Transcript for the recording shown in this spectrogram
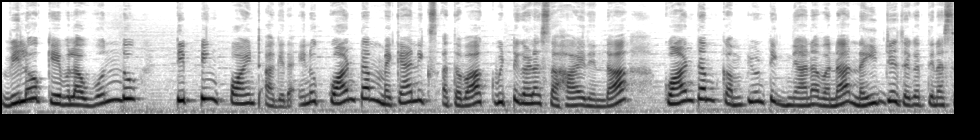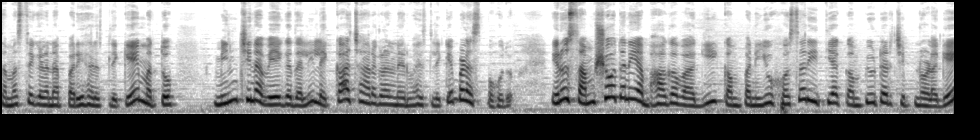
ವಿಲೋ ಕೇವಲ ಒಂದು ಟಿಪ್ಪಿಂಗ್ ಪಾಯಿಂಟ್ ಆಗಿದೆ. ಇನ್ನು ಕ್ವಾಂಟಮ್ ಮೆಕ್ಯಾನಿಕ್ಸ್ ಅಥವಾ ಕ್ವಿಟ್ಗಳ ಸಹಾಯದಿಂದ ಕ್ವಾಂಟಮ್ ಕಂಪ್ಯೂಟಿಂಗ್ ಜ್ಞಾನವನ್ನು ನೈಜ ಜಗತ್ತಿನ ಸಮಸ್ಯೆಗಳನ್ನು ಪರಿಹರಿಸಲಿಕ್ಕೆ ಮತ್ತು ಮಿಂಚಿನ ವೇಗದಲ್ಲಿ ಲೆಕ್ಕಾಚಾರಗಳನ್ನು ನಿರ್ವಹಿಸಲಿಕ್ಕೆ ಬಳಸಬಹುದು. ಇನ್ನು ಸಂಶೋಧನೆಯ ಭಾಗವಾಗಿ ಕಂಪನಿಯು ಹೊಸ ರೀತಿಯ ಕಂಪ್ಯೂಟರ್ ಚಿಪ್ನೊಳಗೆ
